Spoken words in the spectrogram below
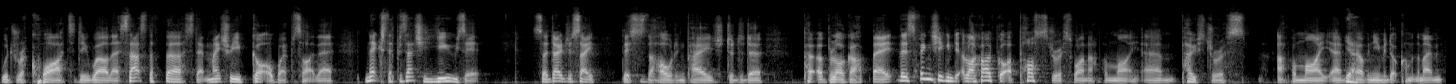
would require to do well there. So that's the first step. Make sure you've got a website there. Next step is actually use it. So don't just say this is the holding page. Da, da, da, put a blog up there. There's things you can do. Like I've got a posterous one up on my um, posterous up on my um, Yeah. kelvinnewman.com at the moment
